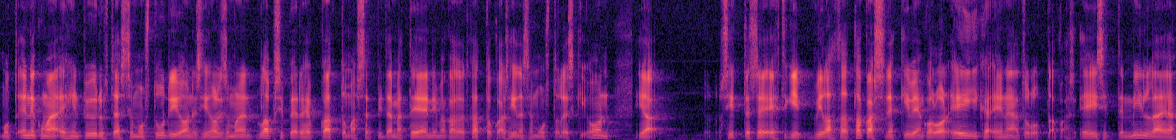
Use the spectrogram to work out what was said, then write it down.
Mutta ennen kuin mä ehdin pyydystää se mun studioon, niin siinä oli semmoinen lapsiperhe katsomassa, että mitä mä teen, niin mä katsoin, että kattokaa, siinä se mustaleski on. Ja sitten se ehtikin vilahtaa takaisin sinne kivenkoloon, eikä enää tullut takaisin, ei sitten millään. Ja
